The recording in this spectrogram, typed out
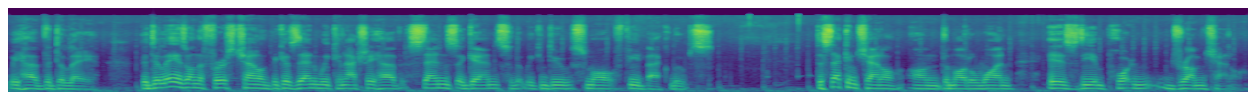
we have the delay. The delay is on the first channel because then we can actually have sends again so that we can do small feedback loops. The second channel on the Model 1 is the important drum channel.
